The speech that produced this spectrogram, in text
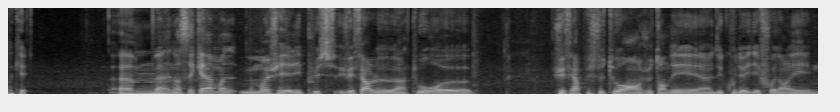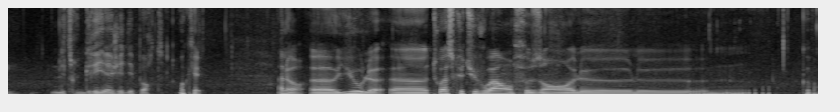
Ok. Euh, Bah, dans ces cas-là, moi, moi je vais aller plus. Je vais faire le, un tour. euh, je vais faire plus le tour en jetant des, des coups d'œil des fois dans les, les trucs grillagés des portes. Ok. Alors, euh, Yule, euh, toi, ce que tu vois en faisant le. comment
